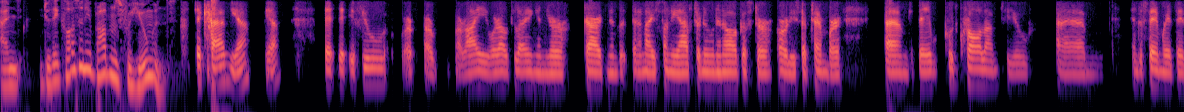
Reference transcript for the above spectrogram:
And do they cause any problems for humans? They can, yeah, yeah. If you or, or, or I were out lying in your garden in, the, in, a nice sunny afternoon in August or early September, and they could crawl onto you um, in the same way they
